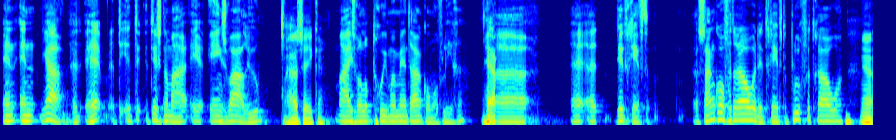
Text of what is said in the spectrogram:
En, en ja, het, het, het, het is nog maar e- één zwaluw. Ja, zeker. Maar hij is wel op het goede moment aankomen vliegen. Ja. Eh, dit geeft Sanko vertrouwen, dit geeft de ploeg vertrouwen. Ja.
